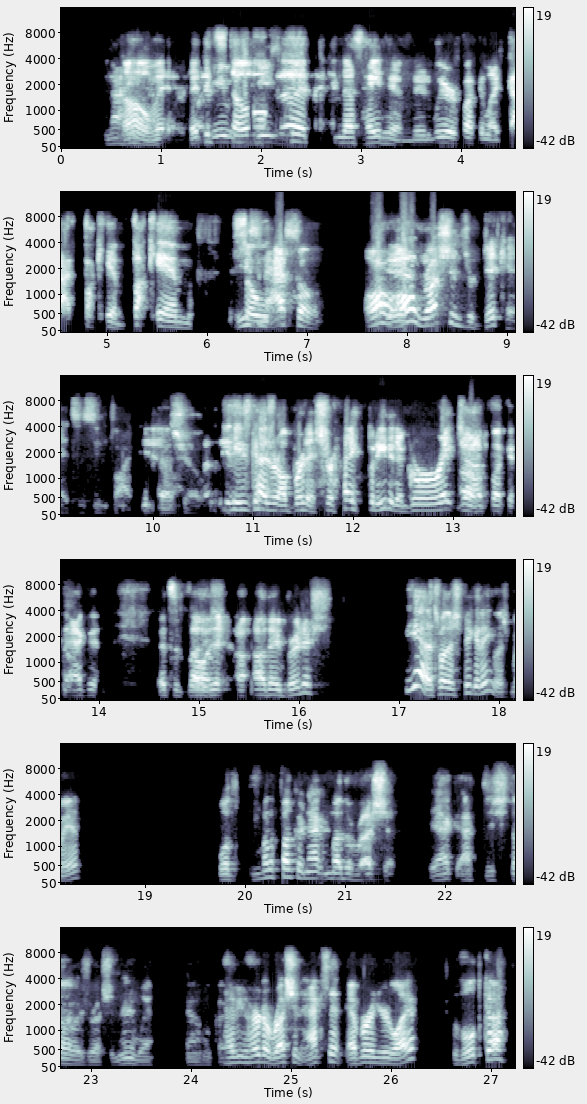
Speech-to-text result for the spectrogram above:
Oh man, word. they did was- so good making us hate him, dude. We were fucking like, God, fuck him, fuck him. He's so an asshole. All, Yeah. all Russians are dickheads. It seems like Yeah. show. these guys are all British, right? But he did a great oh. job fucking acting. That's a oh, funny. Oh, are they, are- uh, are they British? yeah, that's why they're speaking English, man. Well, motherfucker, not Mother Russia. Yeah, I, I just thought it was Russian. Anyway, yeah, okay. Have you heard a Russian accent ever in your life? Vodka?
